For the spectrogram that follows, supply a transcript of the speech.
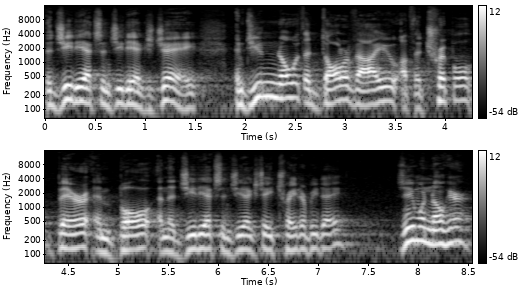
the GDX and GDXJ. And do you know what the dollar value of the triple, bear, and bull and the GDX and GDXJ trade every day? Does anyone know here?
